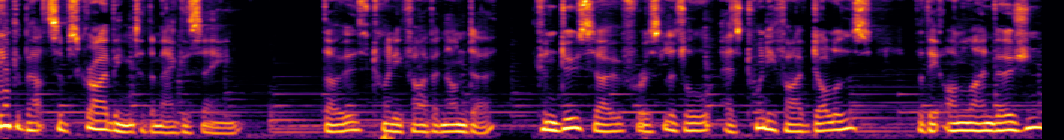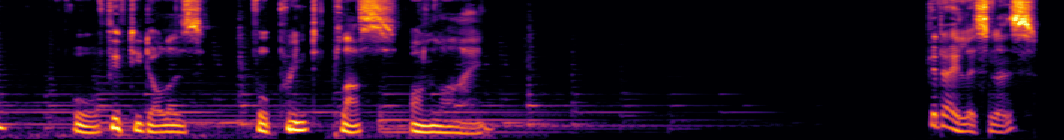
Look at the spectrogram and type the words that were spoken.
think about subscribing to the magazine. Those 25 and under can do so for as little as $25 for the online version or $50 for print plus online. G'day, listeners.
